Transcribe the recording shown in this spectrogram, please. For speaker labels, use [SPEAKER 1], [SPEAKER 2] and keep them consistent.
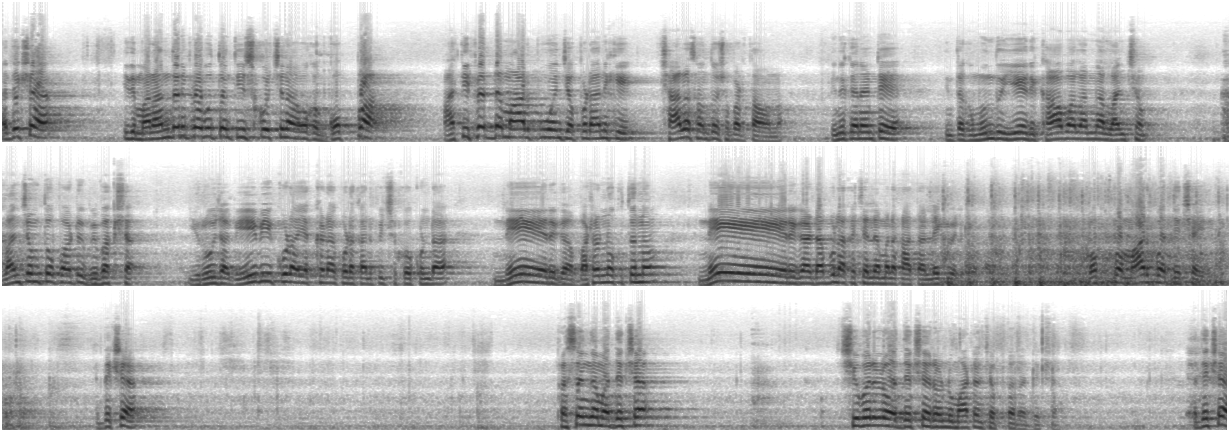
[SPEAKER 1] అధ్యక్ష ఇది మనందరి ప్రభుత్వం తీసుకొచ్చిన ఒక గొప్ప అతిపెద్ద మార్పు అని చెప్పడానికి చాలా సంతోషపడతా ఉన్నా. ఎందుకనంటే ఇంతకుముందు ఏది కావాలన్నా లంచం. లంచంతో పాటు వివక్ష. ఈరోజు అవి ఏవి కూడా ఎక్కడా కూడా కనిపించుకోకుండా నేరుగా బటన్ నొక్కుతున్నాం. నేరుగా డబ్బులు అక్క చెల్లెమ్మల ఖాతాల్లోకి వెళ్ళిపోతాం. గొప్ప మార్పు అధ్యక్ష ఇది. అధ్యక్ష ప్రసంగం అధ్యక్ష చివరిలో అధ్యక్ష రెండు మాటలు చెప్తాను అధ్యక్ష. అధ్యక్ష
